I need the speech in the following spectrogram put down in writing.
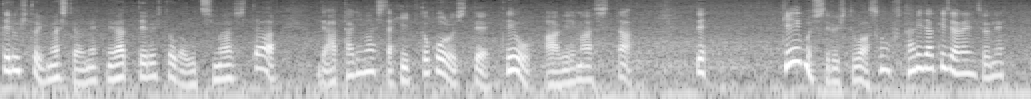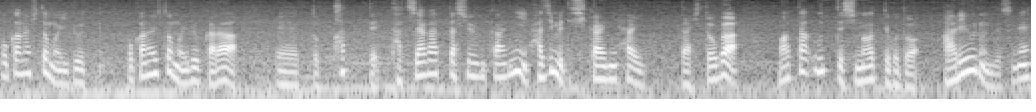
てる人いましたよね狙ってる人が打ちましたで当たりました。ヒットコールして手を挙げました。でゲームしてる人はその2人だけじゃないんですよね。他の人もいる他の人もいるから、えー、っとパッて立ち上がった瞬間に初めて視界に入った人がまた撃ってしまうってことはあり得るんですね。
